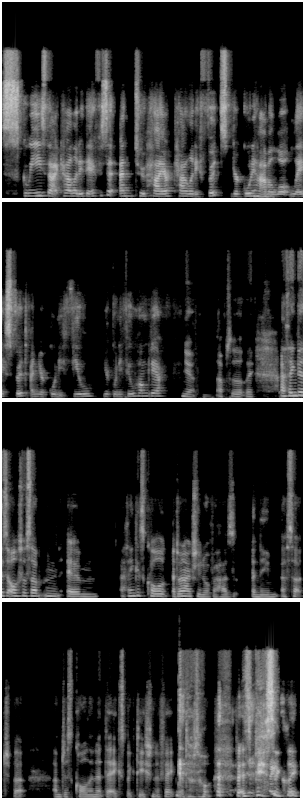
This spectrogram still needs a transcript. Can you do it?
squeeze that calorie deficit into higher calorie foods you're going to have a Mhm. lot less food and you're going to feel you're going to feel hungrier Yeah, absolutely i think there's also something um i think it's called i don't actually know if it has a name as such but i'm just calling it the expectation effect i don't know. But it's basically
